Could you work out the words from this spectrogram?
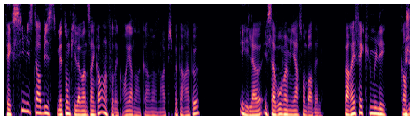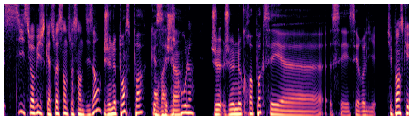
Fait que si MrBeast, mettons qu'il a 25 ans, il faudrait qu'on regarde hein, quand même, on aurait pu se préparer un peu, et, il a, et ça vaut 20 milliards son bordel. Par effet cumulé, quand Je- s'il survit jusqu'à 60-70 ans, Je ne pense pas que on va un... jusqu'où là? Je, je ne crois pas que c'est euh, c'est c'est relié. Tu penses qu'à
